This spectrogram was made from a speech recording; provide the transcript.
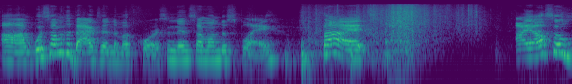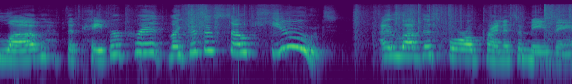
um, with some of the bags in them, of course, and then some on display. But I also love the paper print. Like, this is so cute. I love this floral print. It's amazing.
